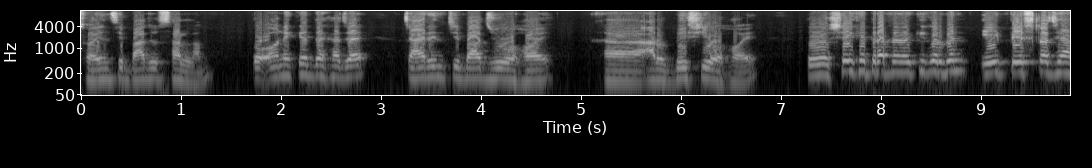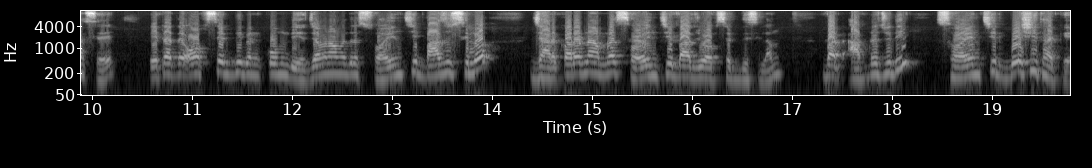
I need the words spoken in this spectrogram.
ছয় ইঞ্চি বাজু ছাড়লাম, তো অনেকে দেখা যায় চার ইঞ্চি বাজুও হয় আরও বেশিও হয়। তো সেই ক্ষেত্রে আপনারা কি করবেন, এই পেজটা যে আছে, এটাতে অফসেট দিবেন কম দিয়ে। যেমন আমাদের ছয় ইঞ্চি বাজু ছিল যার কারণে আমরা ছয় ইঞ্চি বাজু অফসেট দিছিলাম। বাট আপনি যদি ছয় ইঞ্চির বেশি থাকে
